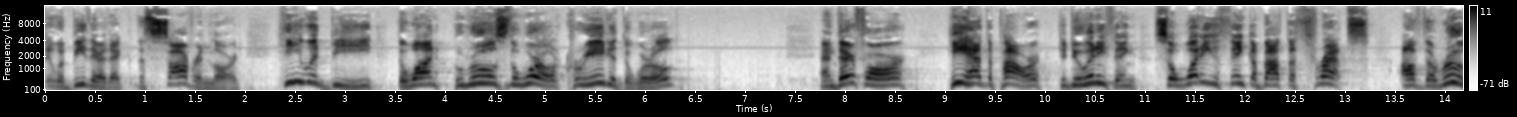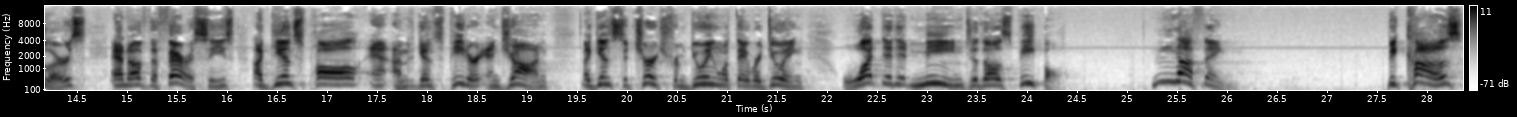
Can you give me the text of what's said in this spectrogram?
that would be there, the, the sovereign Lord, he would be the one who rules the world, created the world, and therefore he had the power to do anything. So, what do you think about the threats of the rulers and of the Pharisees against Paul and um, against Peter and John, against the church from doing what they were doing? What did it mean to those people? Nothing because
